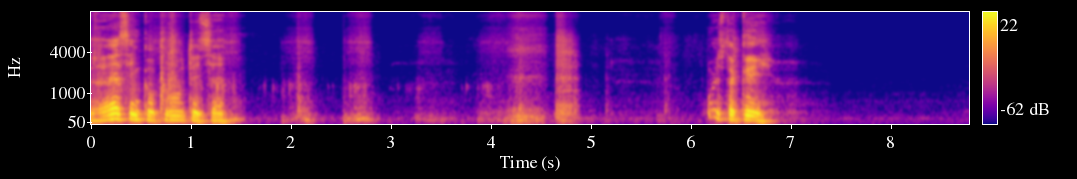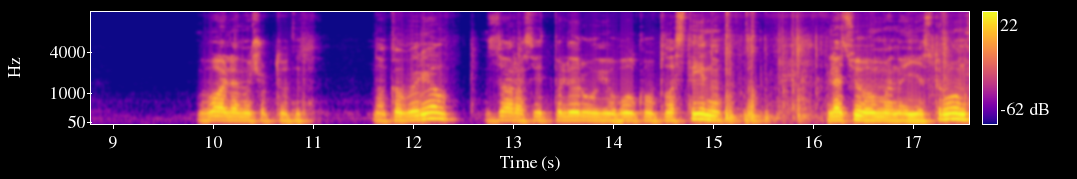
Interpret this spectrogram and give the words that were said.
Гесенько крутиться. Ось такий валяночок тут наковиряв. Зараз відполірую голкову пластину. Для цього в мене є стронг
